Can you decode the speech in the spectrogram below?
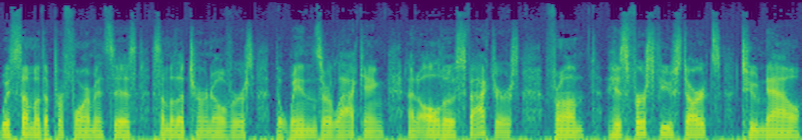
with some of the performances, some of the turnovers, the wins are lacking, and all those factors from his first few starts to now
